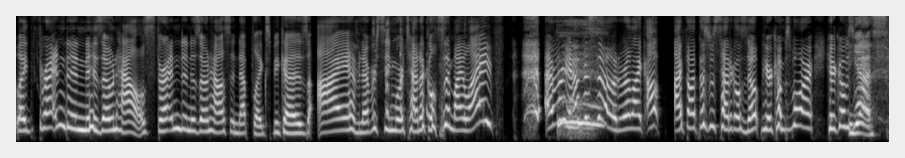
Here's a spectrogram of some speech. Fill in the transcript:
Like threatened in his own house, threatened in his own house in Netflix because I have never seen more tentacles in my life. Every episode, we're like, oh, I thought this was tentacles. Nope, here comes more. Here comes Yes.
